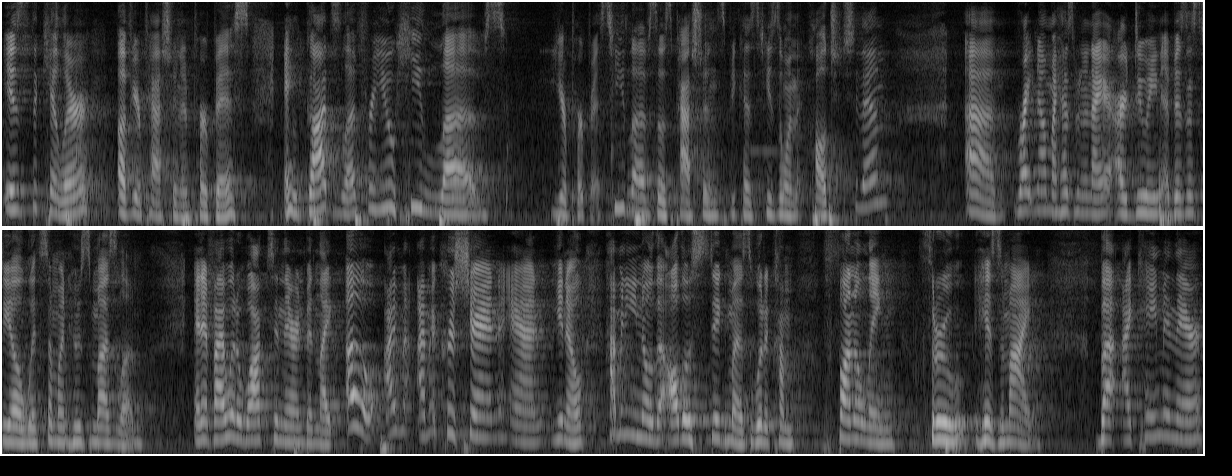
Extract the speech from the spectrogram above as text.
is the killer of your passion and purpose. And God's love for you, He loves your purpose. He loves those passions because He's the one that called you to them. Um, right now, my husband and I are doing a business deal with someone who's Muslim. And if I would have walked in there and been like, oh, I'm, I'm a Christian, and, you know, how many know that all those stigmas would have come funneling through his mind? But I came in there,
